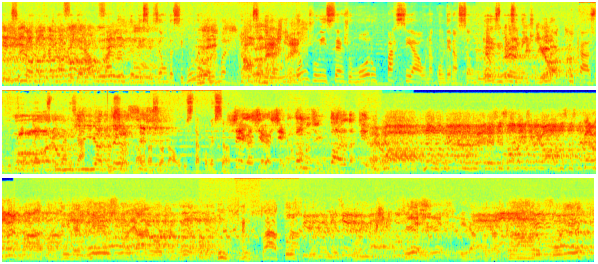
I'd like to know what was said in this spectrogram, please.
me Supremo Tribunal Federal valida a decisão da segunda turma que considerou o então juiz Sérgio Moro parcial na condenação do ex-presidente Lula no caso do triplex do Guarujá. O Jornal Nacional está começando. Chega, chega, chega. Vamos embora daqui. Não quero ver esses homens feiosos. Quero ver. Mapas indecisos olharam outra vez. Insensatos. Você irá pagar caro por isso.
